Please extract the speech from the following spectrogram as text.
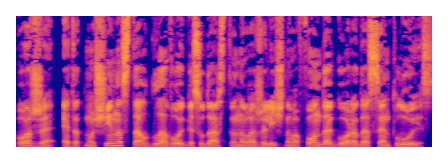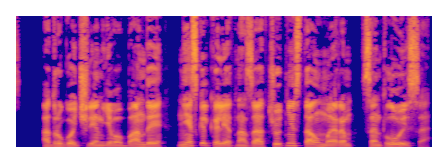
Позже этот мужчина стал главой Государственного жилищного фонда города Сент-Луис, а другой член его банды несколько лет назад чуть не стал мэром Сент-Луиса.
